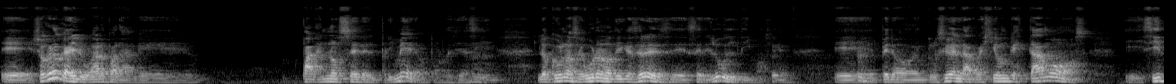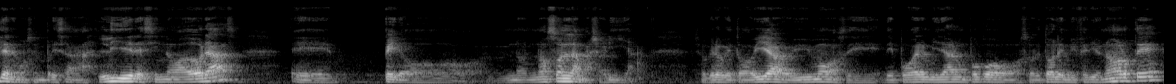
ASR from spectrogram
Eh, yo creo que hay lugar para que para no ser el primero, por decir así. Mm. Lo que uno seguro no tiene que ser es, ser el último. Eh, pero inclusive en la región que estamos, eh, sí tenemos empresas líderes innovadoras, pero no, son la mayoría. Yo creo que todavía vivimos de, de poder mirar un poco, sobre todo el hemisferio norte,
